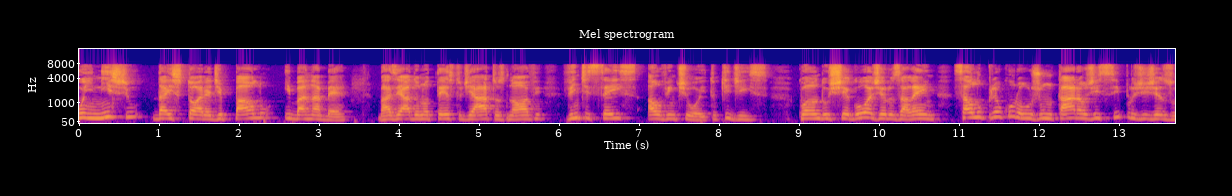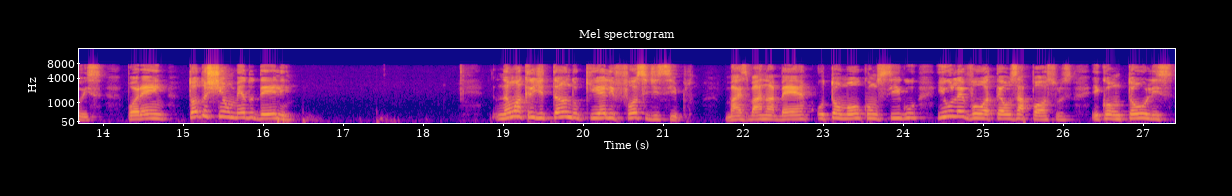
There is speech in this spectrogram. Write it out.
o início da história de Paulo e Barnabé, baseado no texto de Atos 9, 26 ao 28, que diz: Quando chegou a Jerusalém, Saulo procurou juntar aos discípulos de Jesus, porém todos tinham medo dele, não acreditando que ele fosse discípulo. Mas Barnabé o tomou consigo e o levou até os apóstolos e contou-lhes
